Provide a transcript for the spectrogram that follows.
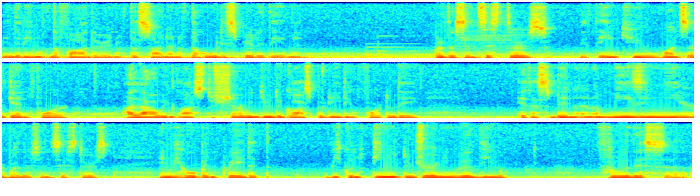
In the name of the Father and of the Son and of the Holy Spirit, Amen. Brothers and sisters, we thank you once again for allowing us to share with you the gospel reading for today. It has been an amazing year, brothers and sisters, and we hope and pray that we continue to journey with you through this uh,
